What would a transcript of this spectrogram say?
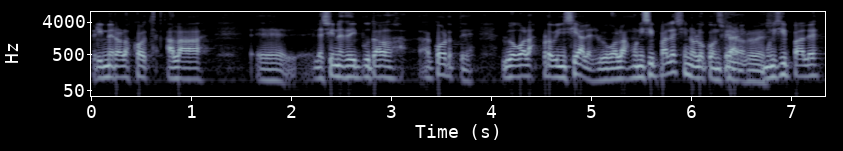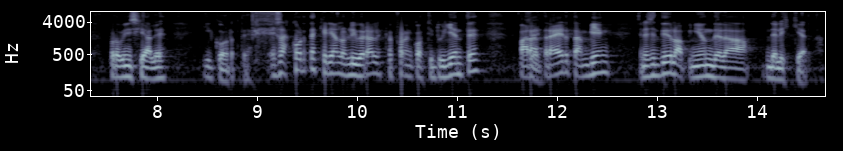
primero a, los, a las eh, elecciones de diputados a Cortes, luego a las provinciales, luego a las municipales, sino lo contrario, municipales, provinciales y Cortes. Esas Cortes querían los liberales que fueran constituyentes para atraer también, en ese sentido, la opinión de la, de la izquierda.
